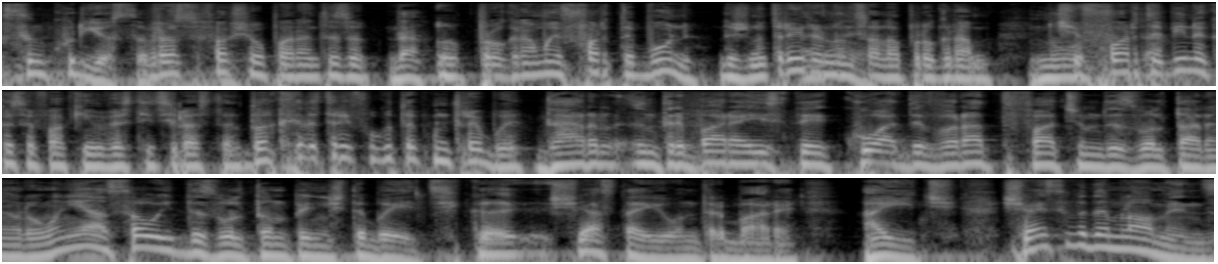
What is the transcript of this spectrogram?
sunt curios să Vreau să fac și o paranteză. Da. Uh, programul e foarte bun, deci nu trebuie da, renunța la program. Nu, și e foarte da. bine că se fac investițiile astea, doar că ele trebuie făcute cum trebuie. Dar întrebarea este, cu adevărat facem dezvoltare în România sau îi dezvoltăm pe niște băieți? Că și asta e o întrebare aici. Și hai să vedem la oameni. 0372069599.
